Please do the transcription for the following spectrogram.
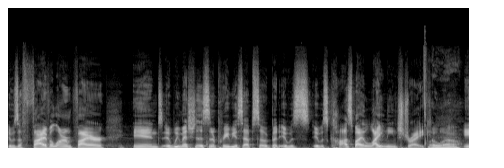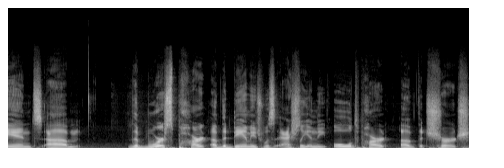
it was a five alarm fire, and we mentioned this in a previous episode, but it was it was caused by a lightning strike. Oh wow! And um, the worst part of the damage was actually in the old part of the church.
